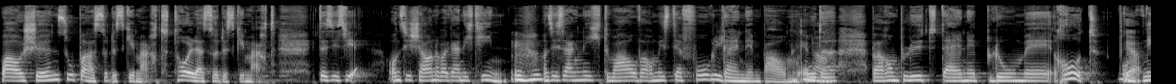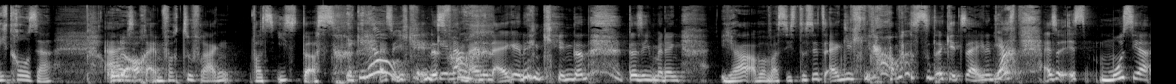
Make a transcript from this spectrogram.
wow, schön, super hast du das gemacht, toll hast du das gemacht. Das ist wie, und sie schauen aber gar nicht hin. Mhm. Und sie sagen nicht, wow, warum ist der Vogel da in dem Baum? Genau. Oder warum blüht deine Blume rot und ja. nicht rosa? Oder also, auch einfach zu fragen, was ist das? Ja, genau. Also ich kenne das genau. von meinen eigenen Kindern, dass ich mir denke, ja, aber was ist das jetzt eigentlich genau, was du da gezeichnet ja. hast? Also es muss ja,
